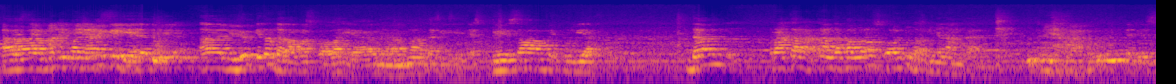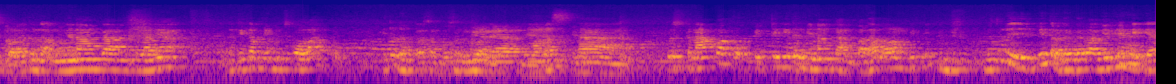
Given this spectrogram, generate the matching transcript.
Uh, SMA motivasinya IPRC gini, ya? jadi uh, jujur kita udah lama sekolah ya, udah lama dari SD sampai kuliah. Dan rata-rata anggapan orang sekolah itu nggak menyenangkan. Iya. Jadi sekolah itu nggak menyenangkan. Istilahnya ketika menyebut sekolah itu udah terasa bosan dulu. Ya. males gitu. Nah, terus kenapa kok piknik itu menyenangkan? Padahal orang piknik itu jadi pintar gara-gara lagi piknik ya.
